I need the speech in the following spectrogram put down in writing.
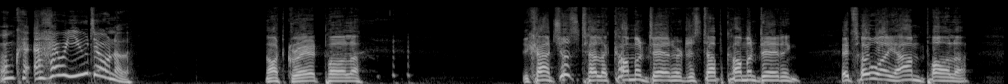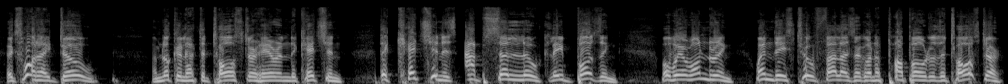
Okay, how are you, Donal? Not great, Paula. you can't just tell a commentator to stop commentating. It's who I am, Paula. It's what I do. I'm looking at the toaster here in the kitchen. The kitchen is absolutely buzzing. But we're wondering when these two fellas are going to pop out of the toaster.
